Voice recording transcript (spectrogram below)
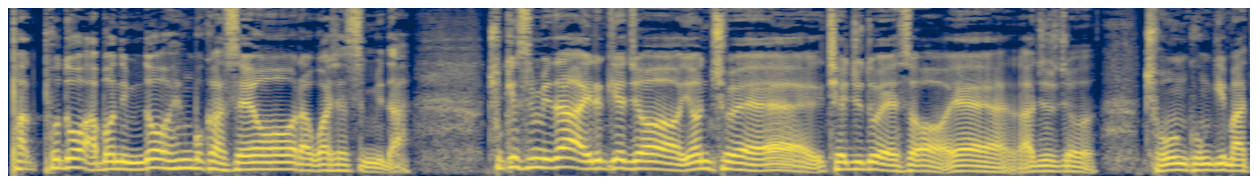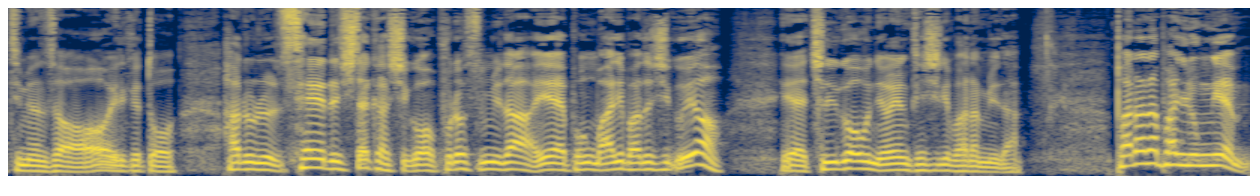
박포도 아버님도 행복하세요라고 하셨습니다. 좋겠습니다. 이렇게 저 연초에 제주도에서 예 아주 저 좋은 공기 맡으면서 이렇게 또 하루를 새해를 시작하시고 부럽습니다. 예 복 많이 받으시고요. 예 즐거운 여행 되시기 바랍니다. 바나나 86님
